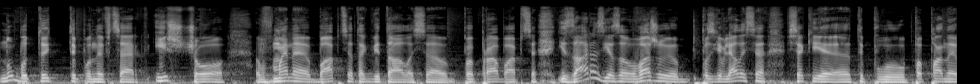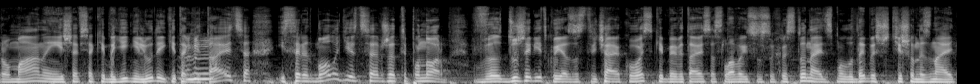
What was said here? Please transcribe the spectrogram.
ну бо ти, типу, не в церкві, і що? В мене бабця так віталася, прабабця. І зараз я зауважую, поз'являлися всякі, е, типу, пани Романи і ще всякі медійні люди, які так uh-huh. вітаються. І серед молоді це вже типу норм. В дуже рідко я зустрічаю когось, з ким я вітаюся, слава Ісусу Христу, навіть з молодими, ті, що не знають,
